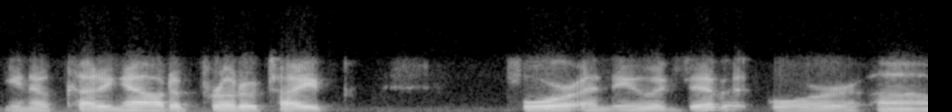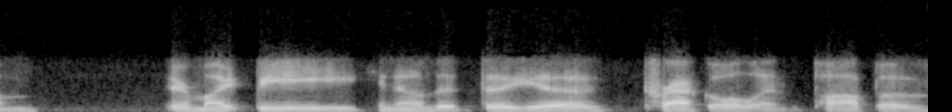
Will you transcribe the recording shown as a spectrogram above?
you know, cutting out a prototype for a new exhibit, or um, there might be, you know, the the uh, crackle and pop of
